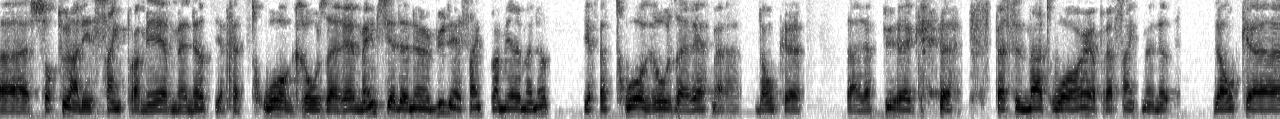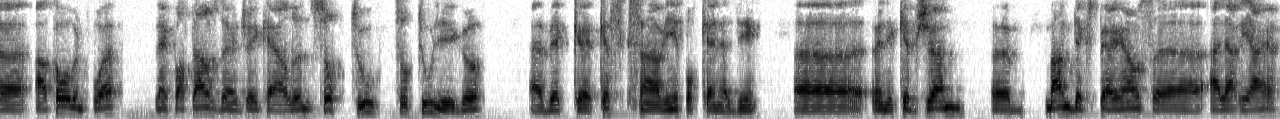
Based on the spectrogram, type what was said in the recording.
Euh, surtout dans les cinq premières minutes. Il a fait trois gros arrêts. Même s'il a donné un but dans les cinq premières minutes, il a fait trois gros arrêts. Donc, euh, ça aurait pu être facilement 3-1 après cinq minutes. Donc, euh, encore une fois, l'importance d'un Jake Allen, surtout, surtout les gars, avec qu'est-ce qui s'en vient pour Canadien. une équipe jeune, manque d'expérience à l'arrière,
